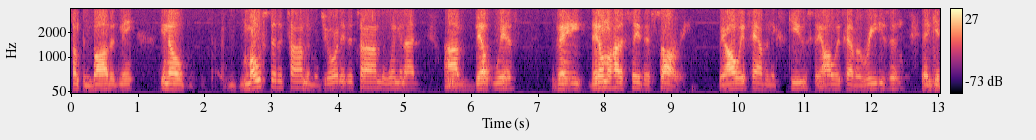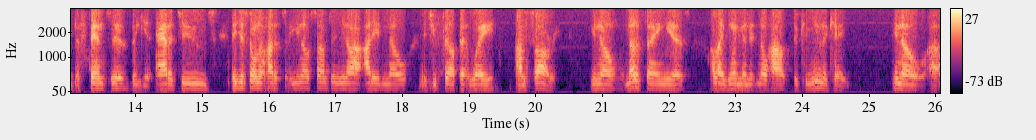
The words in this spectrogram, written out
something bothered me, you know, most of the time, the majority of the time, the women I I've dealt with, they they don't know how to say they're sorry. They always have an excuse. They always have a reason. They get defensive. They get attitudes. They just don't know how to say, you know, something. You know, I, I didn't know that you felt that way. I'm sorry. You know, another thing is I like women that know how to communicate. You know, uh,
